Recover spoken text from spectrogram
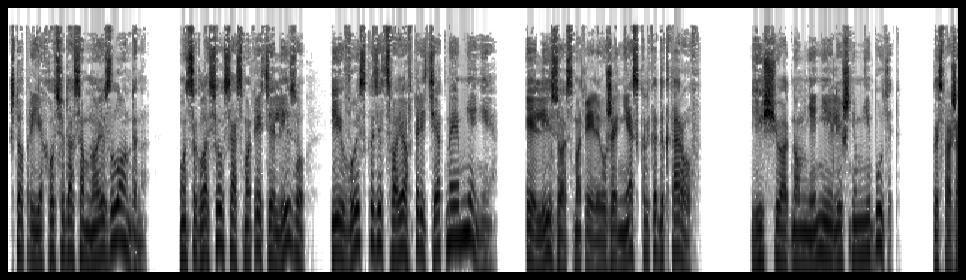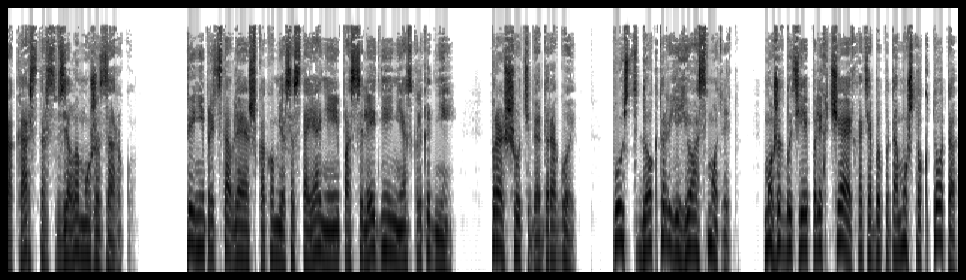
что приехал сюда со мной из Лондона. Он согласился осмотреть Элизу и высказать свое авторитетное мнение. Элизу осмотрели уже несколько докторов. Еще одно мнение лишним не будет. Госпожа Карстерс взяла мужа за руку. Ты не представляешь, в каком я состоянии последние несколько дней. Прошу тебя, дорогой, пусть доктор ее осмотрит. Может быть, ей полегчает хотя бы потому, что кто-то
